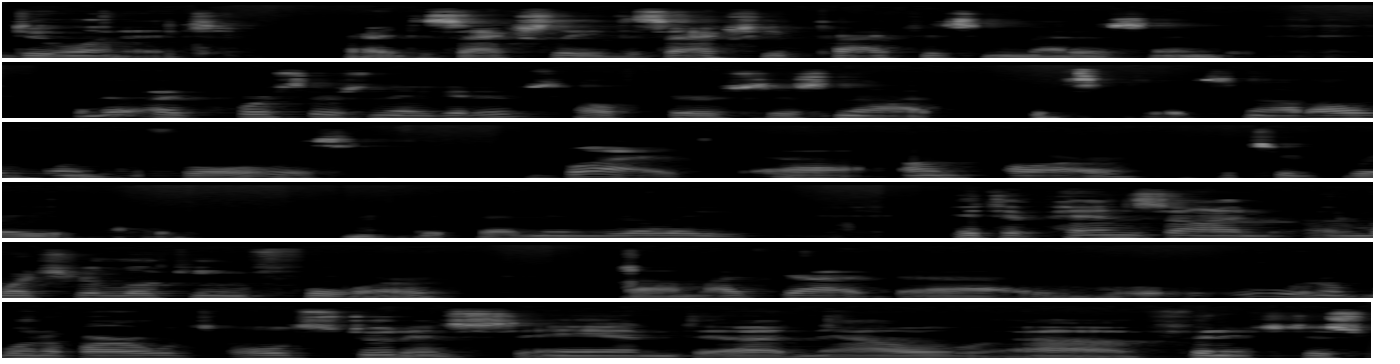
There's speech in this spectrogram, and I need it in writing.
doing it, right? That's actually that's actually practicing medicine. And of course, there's negatives. Healthcare is just not. It's it's not all wonderful. It's but uh, on par, it's a great life. I mean, really, it depends on on what you're looking for. Um, I've got uh, one of our old, old students, and uh, now uh, finished his,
